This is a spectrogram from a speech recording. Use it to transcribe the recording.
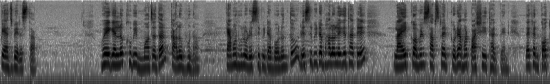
পেঁয়াজ বেরেস্তা। হয়ে গেল খুবই মজাদার কালো ভুনা। কেমন হলো রেসিপিটা বলুন তো? রেসিপিটা ভালো লেগে থাকলে লাইক কমেন্ট সাবস্ক্রাইব করে আমার পাশেই থাকবেন। দেখেন কত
